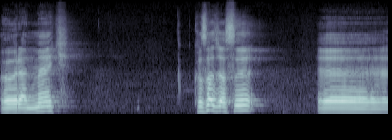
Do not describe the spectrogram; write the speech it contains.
öğrenmek, kısacası e,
